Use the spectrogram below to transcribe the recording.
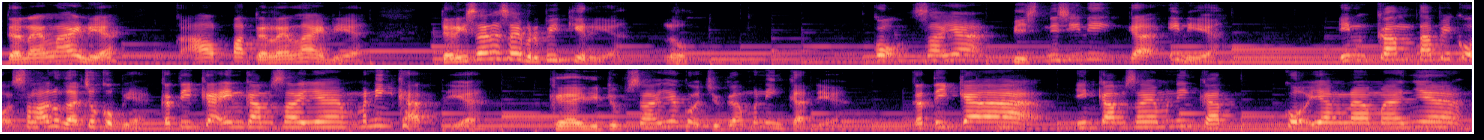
dan lain-lain ya, ke Alphard dan lain-lain ya. Dari sana saya berpikir ya, loh, kok saya bisnis ini nggak ini ya, income tapi kok selalu nggak cukup ya. Ketika income saya meningkat ya, gaya hidup saya kok juga meningkat ya. Ketika income saya meningkat, kok yang namanya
